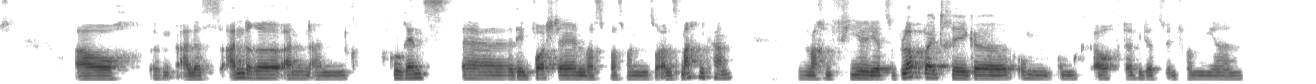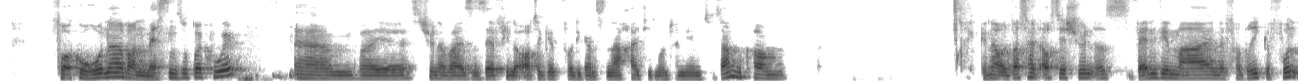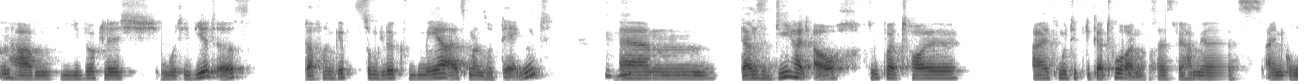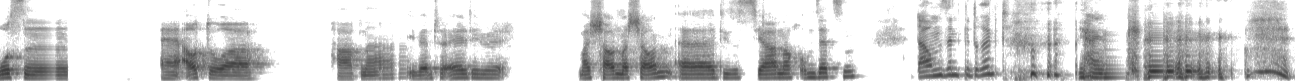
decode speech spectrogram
auch alles andere an, an Konkurrenz äh, den vorstellen, was, was man so alles machen kann. Wir machen viel jetzt so Blogbeiträge, um, um auch da wieder zu informieren. Vor Corona waren Messen super cool, ähm, weil es schönerweise sehr viele Orte gibt, wo die ganzen nachhaltigen Unternehmen zusammenkommen. Genau, und was halt auch sehr schön ist, wenn wir mal eine Fabrik gefunden haben, die wirklich motiviert ist, davon gibt es zum Glück mehr, als man so denkt, mhm. ähm, dann sind die halt auch super toll als Multiplikatoren. Das heißt, wir haben jetzt einen großen äh, Outdoor-Partner eventuell, den wir mal schauen, mal schauen, äh, dieses Jahr noch umsetzen. Daumen sind gedrückt. ja,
